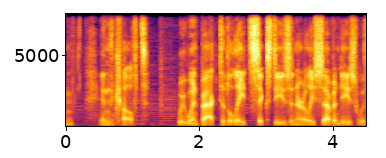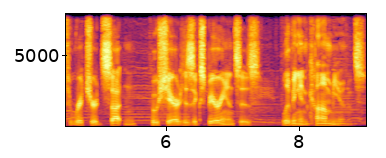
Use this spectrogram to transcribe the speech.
in the cult. We went back to the late 60s and early 70s with Richard Sutton, who shared his experiences living in communes,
